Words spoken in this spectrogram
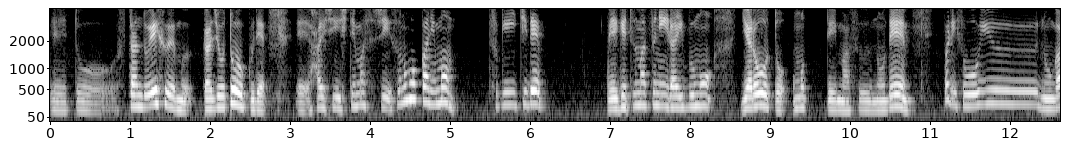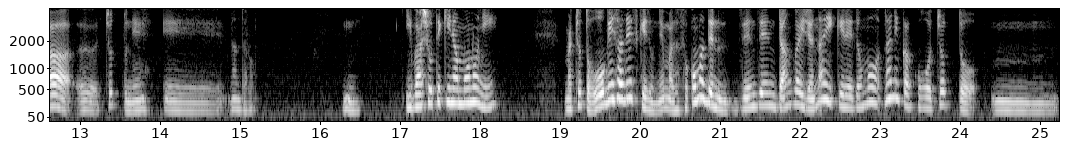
えーと、スタンド FM、ラジオトークで、えー、配信してますし、その他にも月1で、え、月末にライブもやろうと思っていますので、ぱりそういうのが、ちょっとね、えー、なんだろう、うん、居場所的なものに、まあ、ちょっと大げさですけどね、まだそこまでの全然段階じゃないけれども、何かこう、ちょっと、うん、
